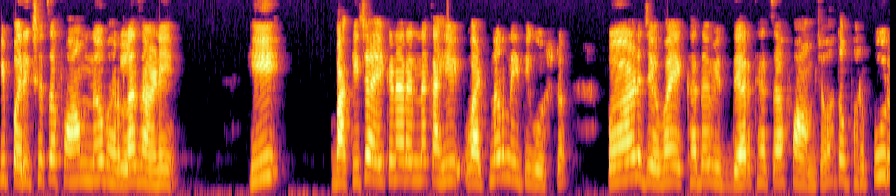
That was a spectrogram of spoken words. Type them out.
की परीक्षेचा फॉर्म न भरला जाणे ही बाकीच्या ऐकणाऱ्यांना काही वाटणार नाही ती गोष्ट. पण जेव्हा एखाद्या विद्यार्थ्याचा फॉर्म जेव्हा तो भरपूर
